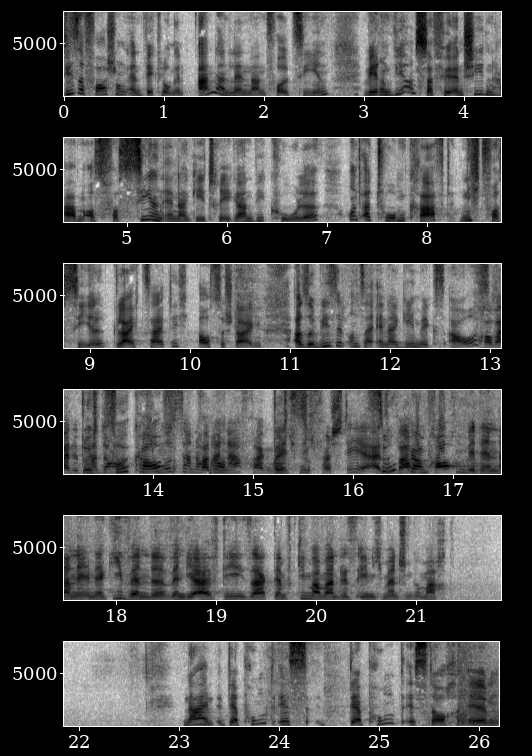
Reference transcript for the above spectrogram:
diese Forschung und Entwicklung in anderen Ländern vollziehen, während wir uns dafür entschieden haben, aus fossilen Energieträgern wie Kohle und Atomkraft, nicht fossil, gleichzeitig auszusteigen. Also wie sieht unser Energiemix aus? Frau Weidel, durch pardon, Zukauf, ich muss da noch mal pardon, nachfragen, weil ich es nicht verstehe. Also Zukauf- warum brauchen wir denn dann eine Energiewende, wenn die AfD sagt, der Klimawandel ist eh nicht menschengemacht? Nein, der Punkt ist, der Punkt ist doch, ähm,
